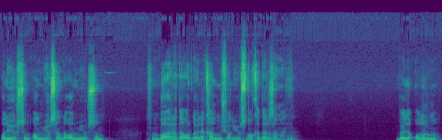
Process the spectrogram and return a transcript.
oluyorsun, olmuyorsan da olmuyorsun. Bu arada orada öyle kalmış oluyorsun o kadar zaman. Böyle olur mu?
